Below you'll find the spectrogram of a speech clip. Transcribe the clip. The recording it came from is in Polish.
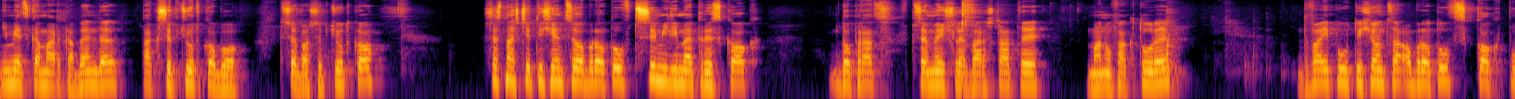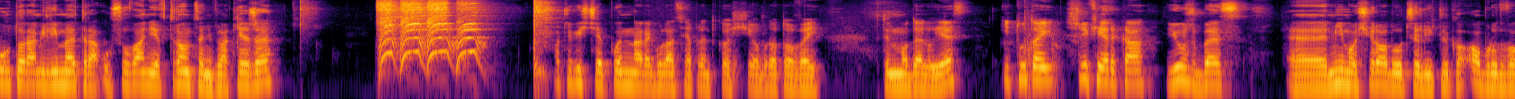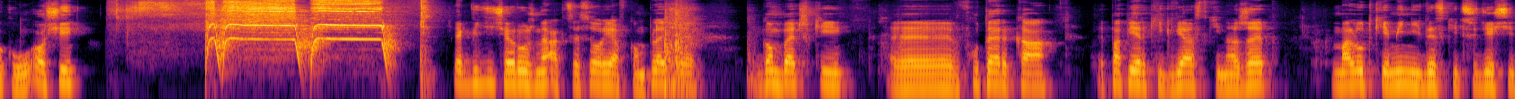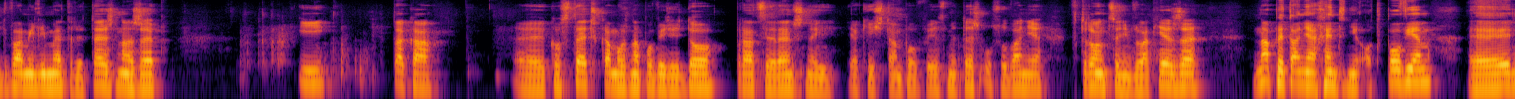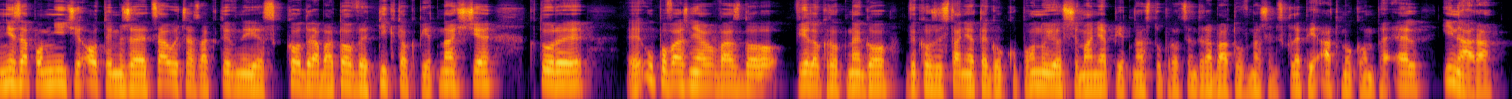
Niemiecka marka Bendel. Tak szybciutko, bo trzeba szybciutko. 16 tysięcy obrotów, 3 mm skok do prac w przemyśle, warsztaty, manufaktury. 2,5 tysiąca obrotów, skok 1,5 mm, usuwanie wtrąceń w lakierze. Oczywiście płynna regulacja prędkości obrotowej w tym modelu jest. I tutaj szlifierka już bez mimo środu, czyli tylko obrót wokół osi. Jak widzicie, różne akcesoria w komplecie, gąbeczki, e, futerka, papierki, gwiazdki na rzep, malutkie mini dyski 32 mm też na rzep i taka e, kosteczka, można powiedzieć, do pracy ręcznej, jakieś tam powiedzmy też usuwanie wtrąceń w lakierze. Na pytania chętnie odpowiem. E, Nie zapomnijcie o tym, że cały czas aktywny jest kod rabatowy TikTok 15, który e, upoważnia Was do wielokrotnego wykorzystania tego kuponu i otrzymania 15% rabatu w naszym sklepie atmo.com.pl i nara.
